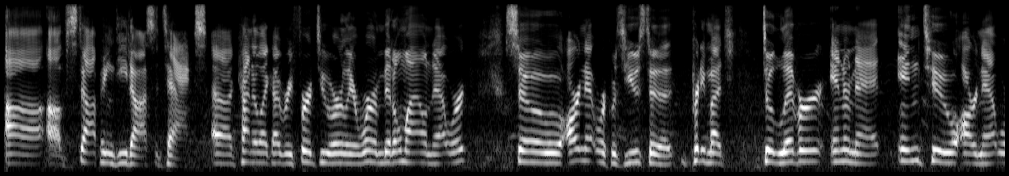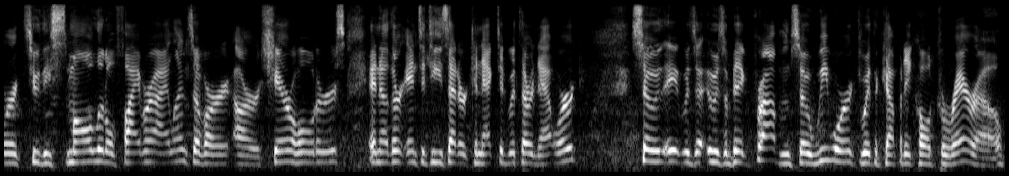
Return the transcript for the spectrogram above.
uh, of stopping DDoS attacks. Uh, kind of like I referred to earlier, we're a middle mile network. So our network was used to pretty much deliver internet into our network to these small little fiber islands of our, our shareholders and other entities that are connected with our network. So it was, a, it was a big problem. So we worked with a company called Corero,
